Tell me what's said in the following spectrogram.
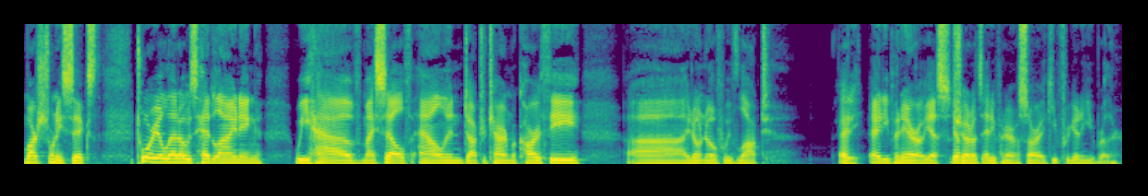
March 26th, Tori Aletto's headlining. We have myself, Alan, Dr. Taryn McCarthy. Uh, I don't know if we've locked Eddie. Eddie Pinero. Yes, Yep. shout out to Eddie Pinero. Sorry, I keep forgetting you, brother.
